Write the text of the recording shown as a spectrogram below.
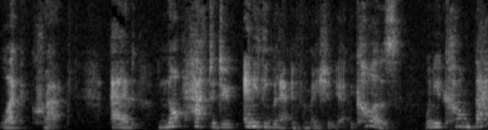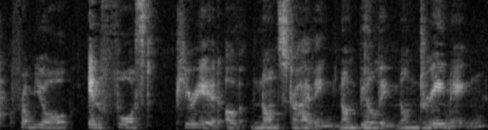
like crap and not have to do anything with that information yet. Because when you come back from your enforced period of non-striving, non-building, non-dreaming,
